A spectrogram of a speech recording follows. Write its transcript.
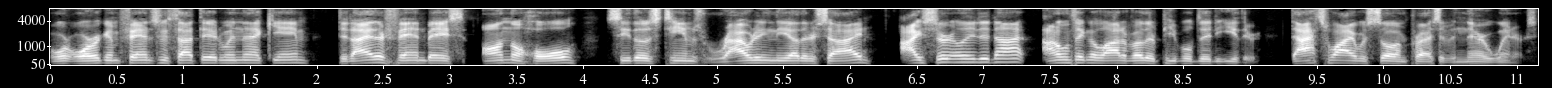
or Oregon fans who thought they'd win that game, did either fan base on the whole see those teams routing the other side? I certainly did not. I don't think a lot of other people did either. That's why I was so impressive, and they're winners.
